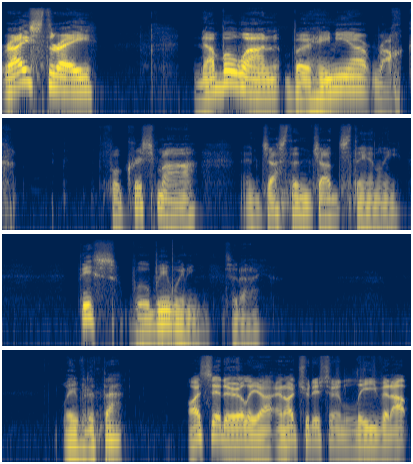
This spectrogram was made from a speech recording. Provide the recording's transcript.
race three, number one, Bohemia Rock for Chris Marr and Justin Judd Stanley. This will be winning today. Leave it at that. I said earlier, and I traditionally leave it up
